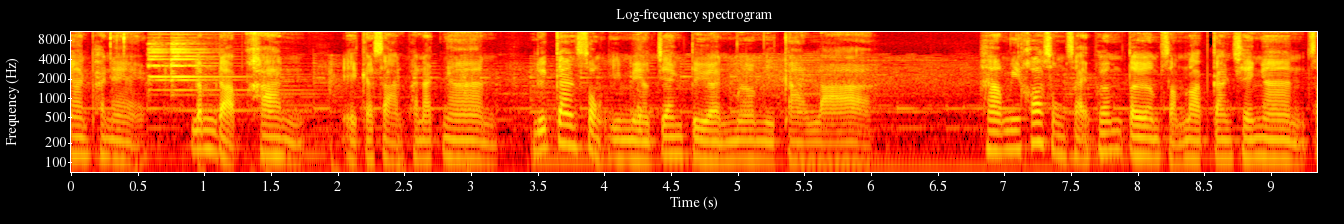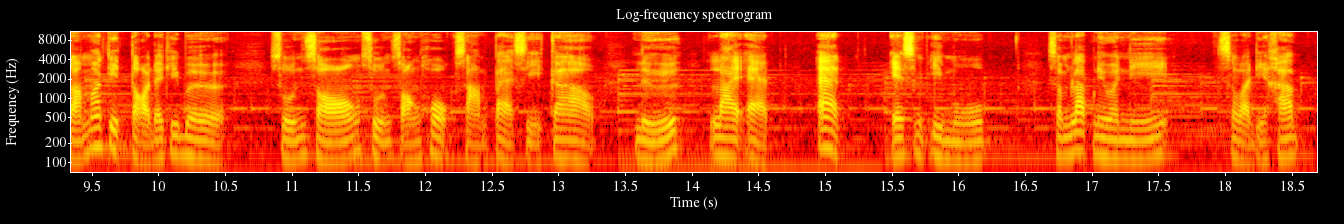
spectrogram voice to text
งานแผนกลำดับขั้น เอกสารพนักงาน หรือการส่งอีเมลแจ้งเตือนเมื่อมีการลา หากมีข้อสงสัยเพิ่มเติมสำหรับการใช้งานสามารถติดต่อได้ที่เบอร์ 02-026-3849 หรือ Line at smemove สำหรับในวันนี้ สวัสดีครับ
